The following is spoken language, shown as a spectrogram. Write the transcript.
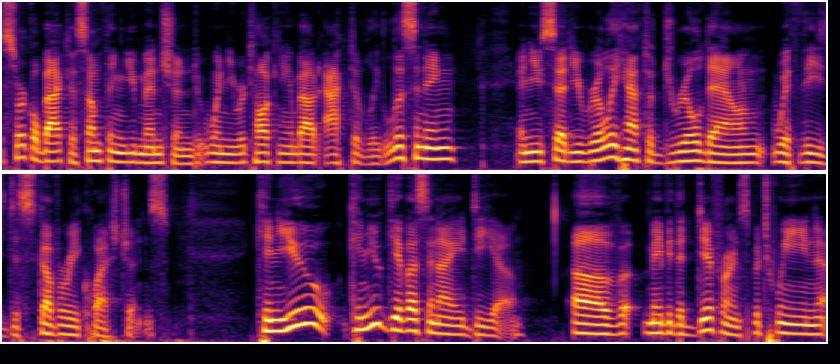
circle back to something you mentioned when you were talking about actively listening and you said you really have to drill down with these discovery questions. Can you can you give us an idea of maybe the difference between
